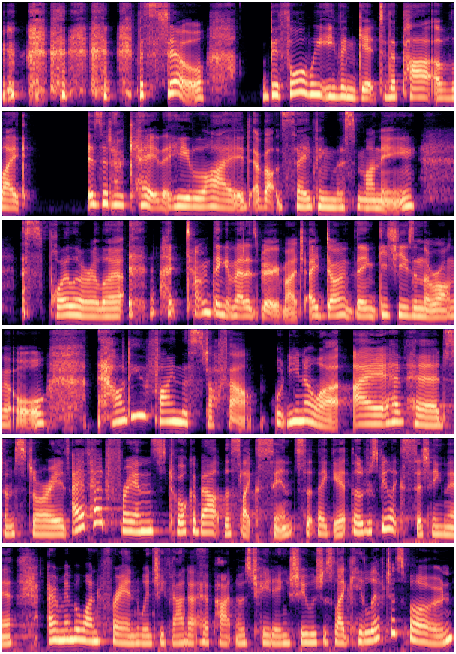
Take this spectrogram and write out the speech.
but still, before we even get to the part of like, is it okay that he lied about saving this money? Spoiler alert, I don't think it matters very much. I don't think she's in the wrong at all. How do you find this stuff out? Well, you know what? I have heard some stories. I've had friends talk about this like sense that they get. They'll just be like sitting there. I remember one friend when she found out her partner was cheating, she was just like, he left his phone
